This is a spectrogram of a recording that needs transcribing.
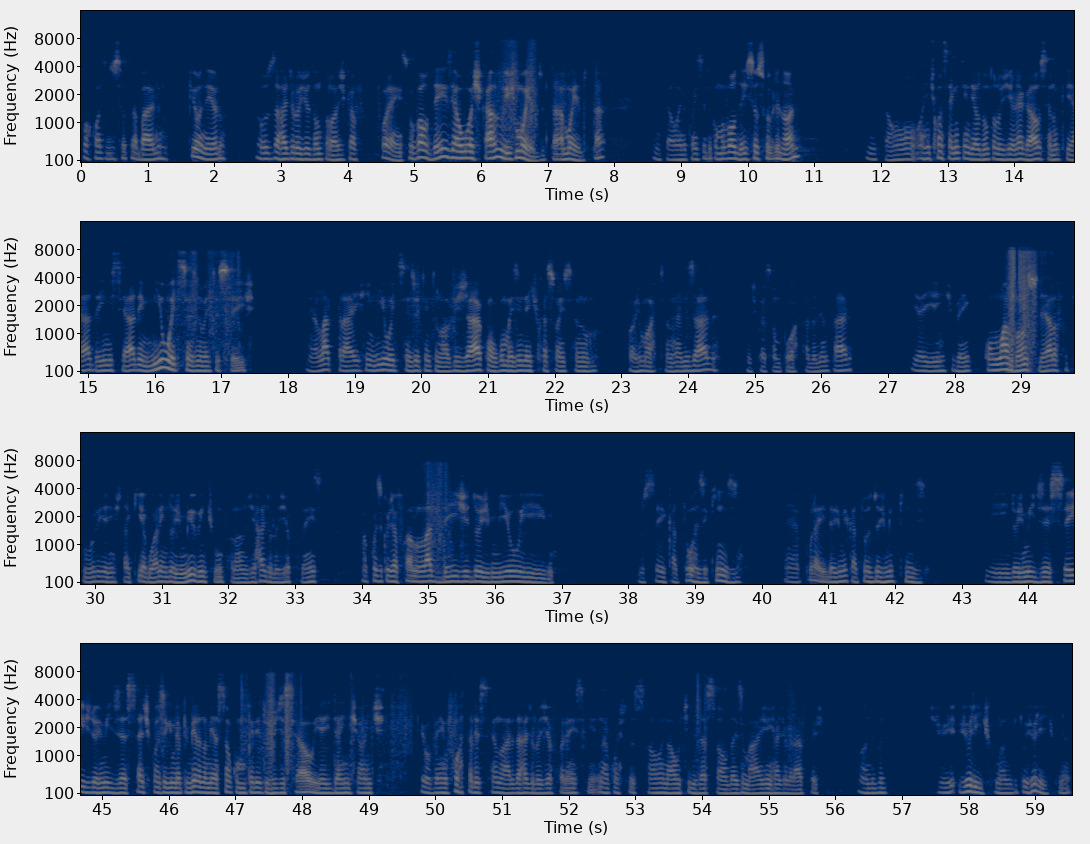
por conta do seu trabalho pioneiro no uso da radiologia odontológica forense. O Valdez é o Oscar Luiz Moedo, tá? Moedo, tá? Então ele é conhecido como Valdez, seu sobrenome. Então a gente consegue entender a odontologia legal sendo criada e iniciada em 1896, né? lá atrás, em 1889, já com algumas identificações sendo pós-morte sendo realizadas, identificação por arcada dentária. E aí a gente vem com um avanço dela futuro e a gente está aqui agora em 2021 falando de radiologia forense, uma coisa que eu já falo lá desde 2000 e não sei, 14, 15, é, por aí, 2014, 2015. E em 2016, 2017 consegui minha primeira nomeação como perito judicial e aí daí em diante eu venho fortalecendo a área da radiologia forense na construção e na utilização das imagens radiográficas no âmbito jurídico, no âmbito jurídico. Né?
